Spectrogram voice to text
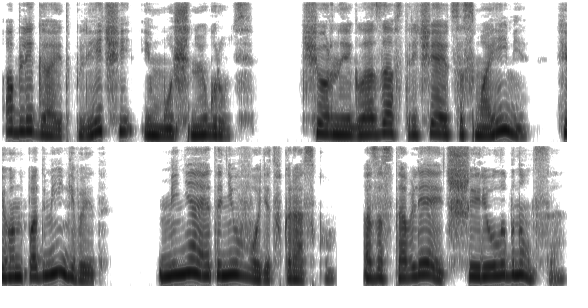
облегает плечи и мощную грудь. Черные глаза встречаются с моими, и он подмигивает. Меня это не вводит в краску, а заставляет шире улыбнуться.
